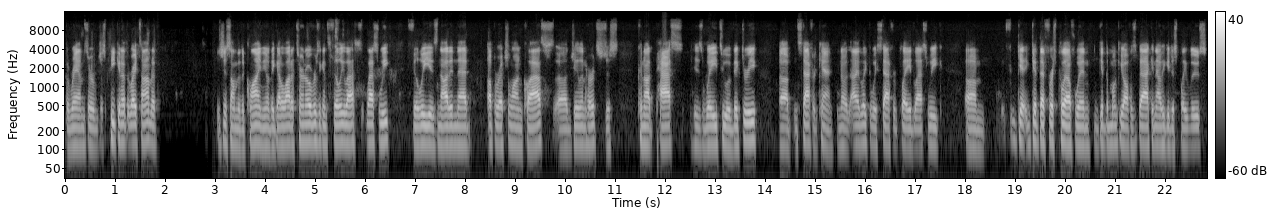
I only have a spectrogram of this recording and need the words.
the Rams are just peaking at the right time. It's just on the decline. You know, they got a lot of turnovers against Philly last last week. Philly is not in that upper echelon class. Uh, Jalen Hurts just cannot pass his way to a victory. Uh, and Stafford can. You know, I like the way Stafford played last week. Um, get get that first playoff win, get the monkey off his back, and now he could just play loose.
